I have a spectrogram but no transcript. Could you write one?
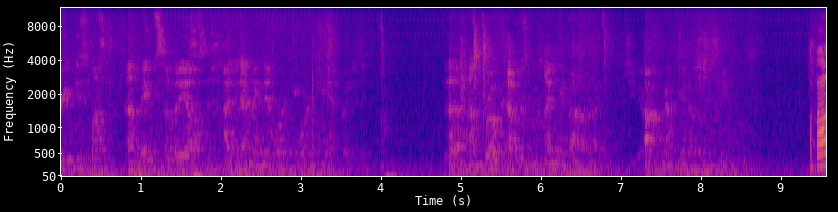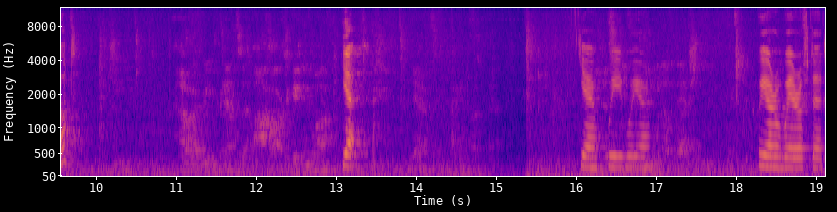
previous one, uh, maybe somebody else, I didn't have my networking working yet, but I think the, um, bro-cut was complaining about, uh, gawk not being on the machine. About? G, however you pronounce it, OC, the new OC. Yeah. Yeah, I was complaining about that. Yeah, we, we are. We are aware of. That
